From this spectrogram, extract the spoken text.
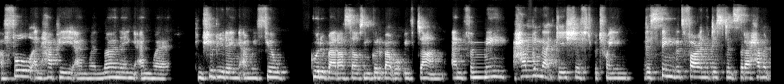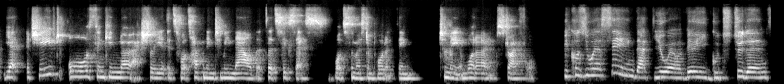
are full and happy and we're learning and we're contributing and we feel good about ourselves and good about what we've done. And for me, having that gear shift between this thing that's far in the distance that I haven't yet achieved, or thinking, no, actually, it's what's happening to me now that, that's success. What's the most important thing to me and what I strive for? Because you were saying that you were a very good student.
